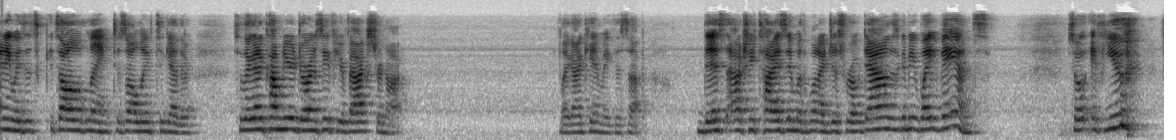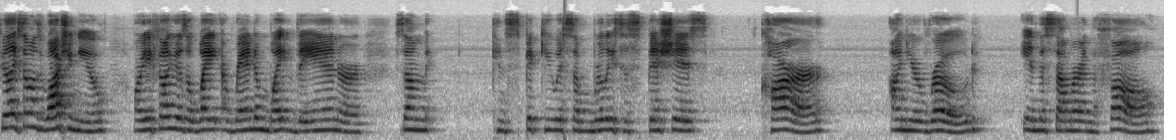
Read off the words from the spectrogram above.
Anyways, it's it's all linked. It's all linked together. So they're gonna come to your door and see if you're vaxxed or not. Like I can't make this up. This actually ties in with what I just wrote down. There's gonna be white vans. So if you feel like someone's watching you or you feel like there's a white a random white van or some conspicuous some really suspicious car on your road in the summer and the fall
